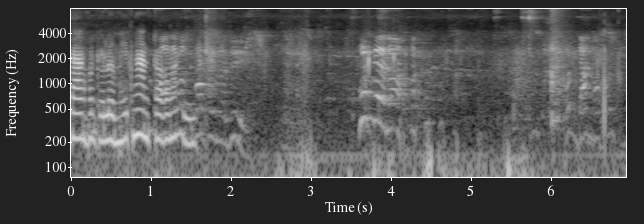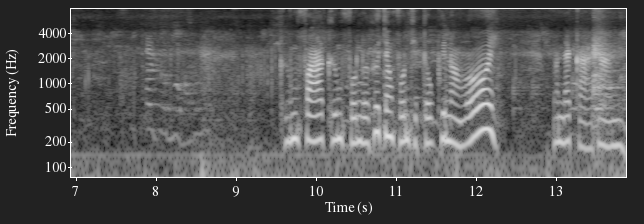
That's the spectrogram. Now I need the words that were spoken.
สร้างเพิ่นก็เริ่มเฮ็ดงานต่อมาอีกคืมฟ้าคืมฝนก็คือจังฝนสิตกพี่น้องโอ้ยบรรยากาศงานนี่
